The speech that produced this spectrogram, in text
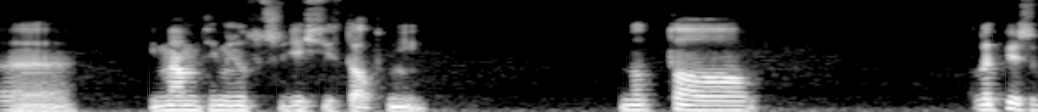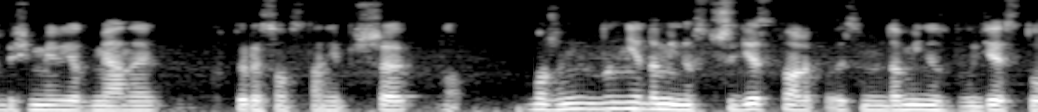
e, i mamy te minus 30 stopni, no to lepiej, żebyśmy mieli odmiany, które są w stanie prze, no, może nie do minus 30, ale powiedzmy do minus 20,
